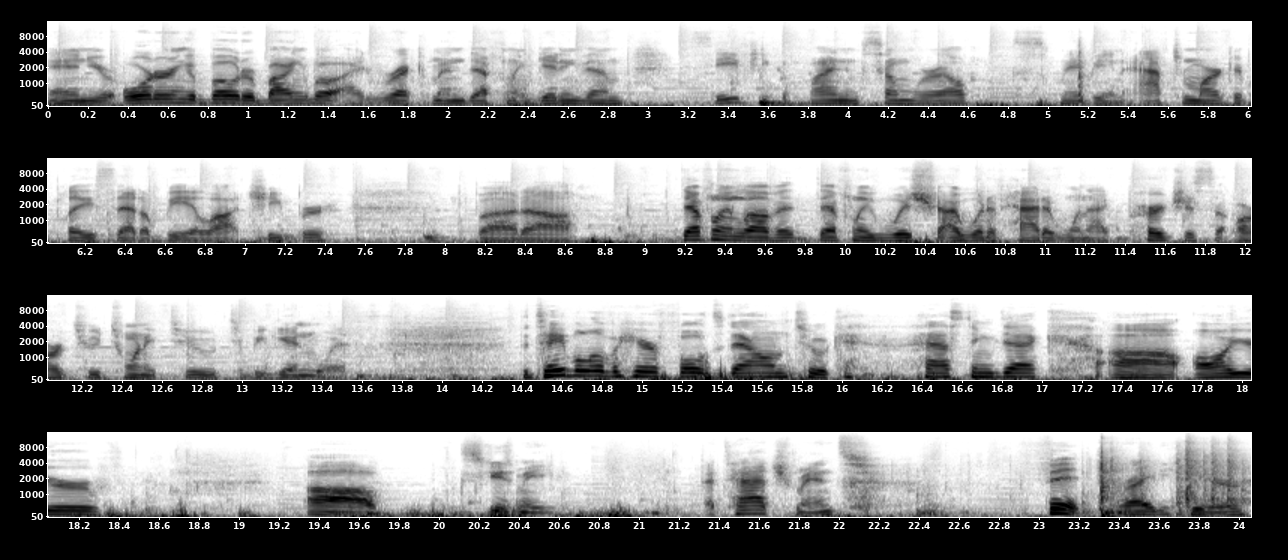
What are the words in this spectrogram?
and you're ordering a boat or buying a boat, I'd recommend definitely getting them. See if you can find them somewhere else, maybe an aftermarket place that'll be a lot cheaper. But uh, definitely love it. Definitely wish I would have had it when I purchased the R222 to begin with. The table over here folds down to a casting deck. Uh, all your, uh, excuse me, attachments fit right here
